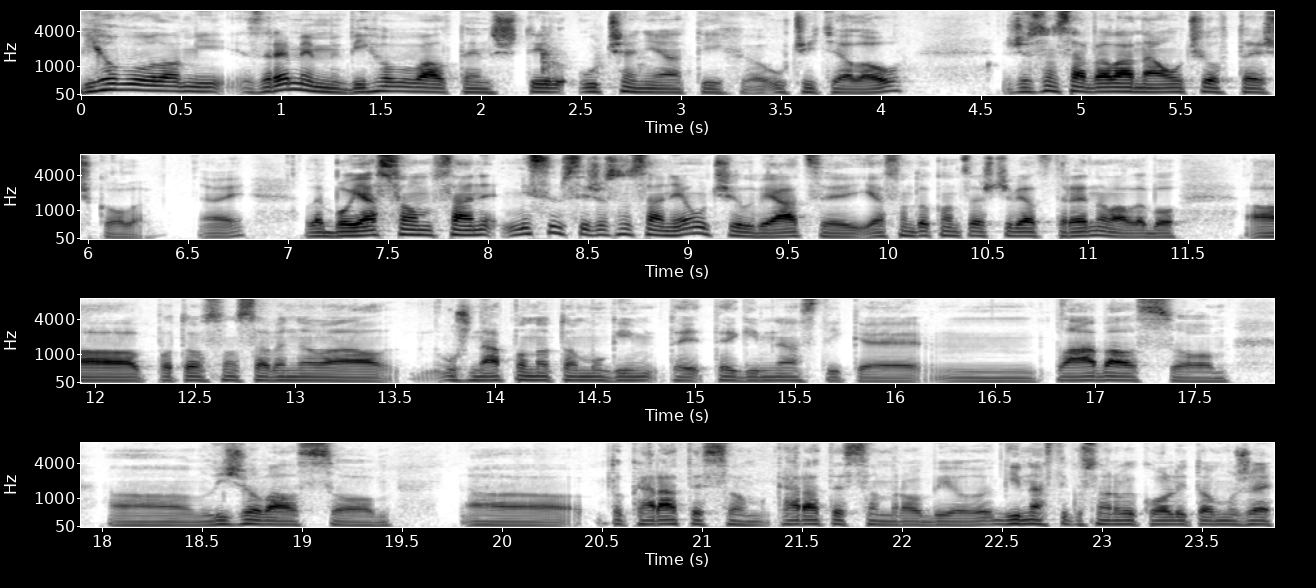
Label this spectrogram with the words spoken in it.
vyhovoval mi, zrejme mi vyhovoval ten štýl učenia tých učiteľov, že som sa veľa naučil v tej škole. Hej? Lebo ja som sa, myslím si, že som sa neučil viacej, ja som dokonca ešte viac trénoval, lebo uh, potom som sa venoval už naplno tomu gym, tej, tej gymnastike, um, plával som, uh, lyžoval som, Uh, to karate som, karate som robil, gymnastiku som robil kvôli tomu, že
